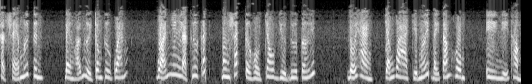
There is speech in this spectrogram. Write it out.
sạch sẽ mới tin, bèn hỏi người trong thư quán. Quả nhiên là thư khách buôn sách từ Hồ Châu vừa đưa tới. Đổi hàng chẳng qua chỉ mới 7-8 hôm, y nghĩ thầm.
